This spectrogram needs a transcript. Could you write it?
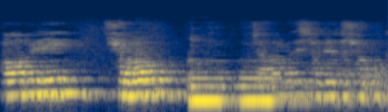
আওয়ামী লীগ সহ যারা আমাদের স্বাধীনতা সম্পর্ক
